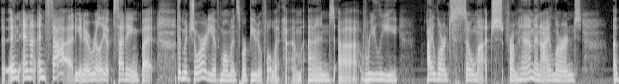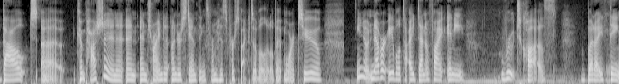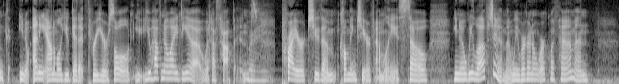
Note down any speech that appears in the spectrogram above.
and and and sad, you know, really upsetting. But the majority of moments were beautiful with him, and uh, really, I learned so much from him, and I learned about uh, compassion and, and and trying to understand things from his perspective a little bit more too. You know, never able to identify any root cause but I think, you know, any animal you get at three years old, you, you have no idea what has happened right. prior to them coming to your family. So, you know, we loved him and we were going to work with him and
